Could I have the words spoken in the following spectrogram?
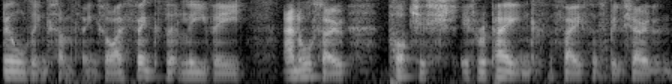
building something. So I think that Levy and also Poch is, is repaying the faith that's been shown in,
